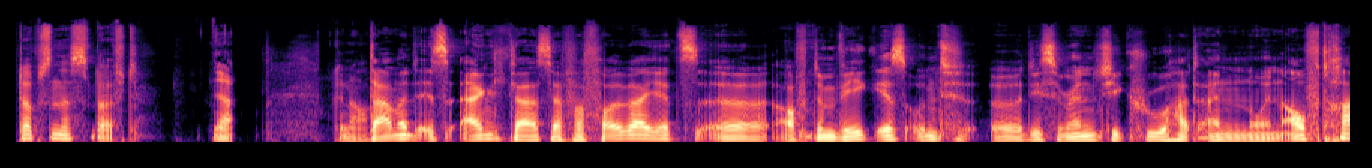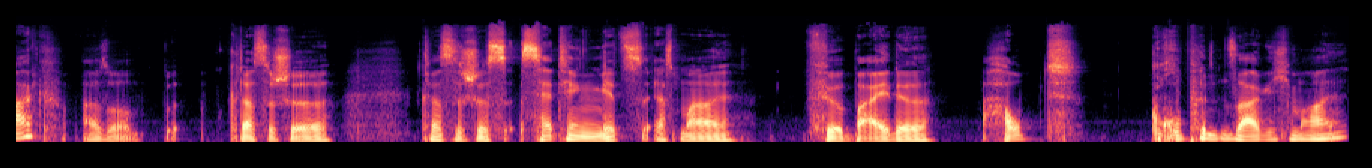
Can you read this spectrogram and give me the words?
Dobson, das läuft. Ja, genau. Damit ist eigentlich klar, dass der Verfolger jetzt äh, auf dem Weg ist und äh, die Serenity Crew hat einen neuen Auftrag. Also klassische, klassisches Setting jetzt erstmal für beide Hauptgruppen, sage ich mal.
